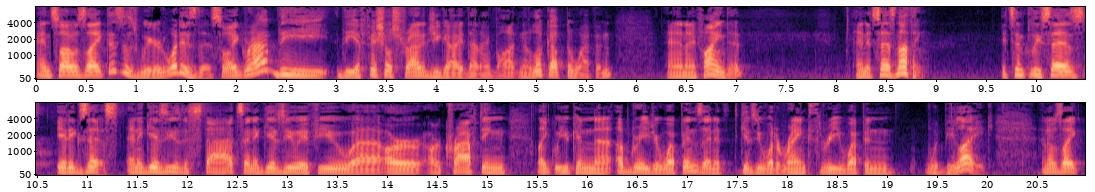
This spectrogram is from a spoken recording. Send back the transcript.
And so I was like, this is weird. What is this? So I grabbed the, the official strategy guide that I bought and I look up the weapon and I find it, and it says nothing. It simply says it exists and it gives you the stats and it gives you if you uh, are are crafting like you can uh, upgrade your weapons and it gives you what a rank 3 weapon would be like. And I was like,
